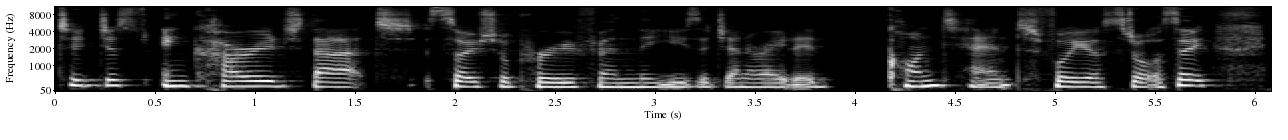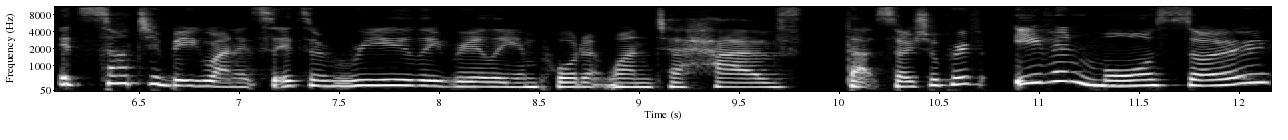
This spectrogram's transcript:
to just encourage that social proof and the user generated content for your store. So it's such a big one. It's it's a really really important one to have that social proof even more so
